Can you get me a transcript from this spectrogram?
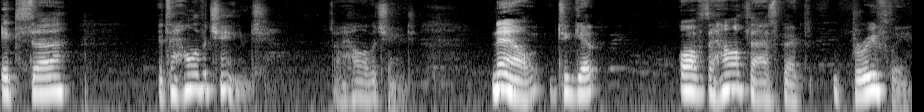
it's uh, it's a hell of a change. It's a hell of a change. Now to get off the health aspect briefly,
